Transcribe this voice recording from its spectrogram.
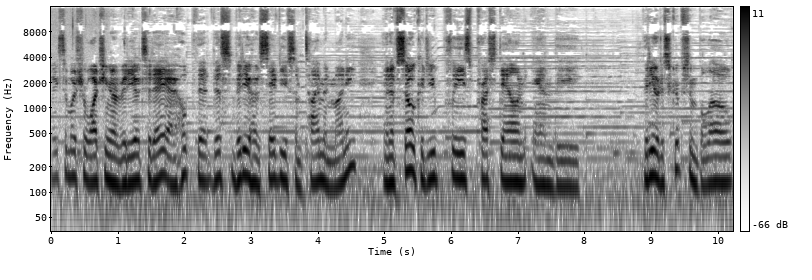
Thanks so much for watching our video today. I hope that this video has saved you some time and money. And if so, could you please press down in the video description below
